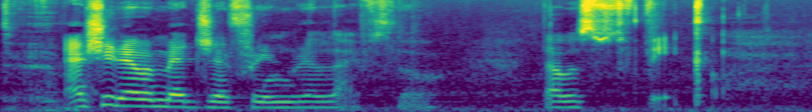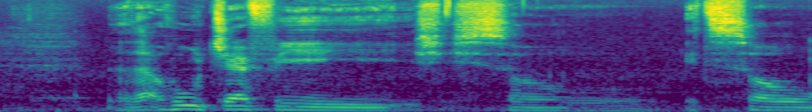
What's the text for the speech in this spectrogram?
Damn. and she never met Jeffrey in real life, so that was fake. Now, that whole Jeffrey, she's so. It's so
